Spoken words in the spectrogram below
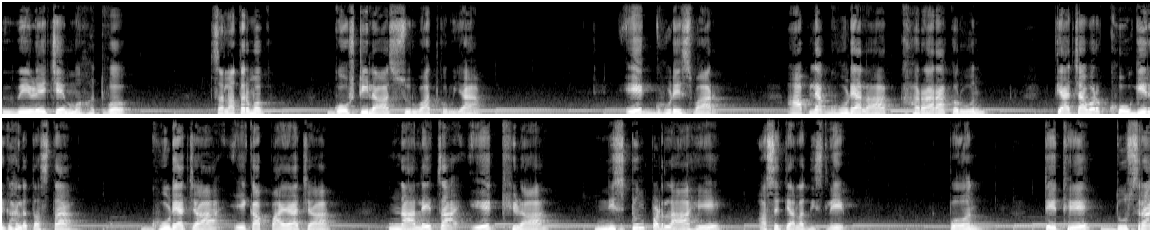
वेळेचे महत्त्व. चला तर मग गोष्टीला सुरुवात करूया. एक घोडेस्वार आपल्या घोड्याला खरारा करून त्याच्यावर खोगीर घालत असता घोड्याच्या एका पायाच्या नालेचा एक खिळा निसटून पडला आहे असे त्याला दिसले. पण तेथे दुसरा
